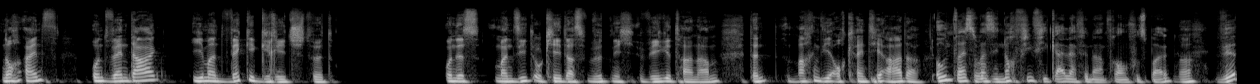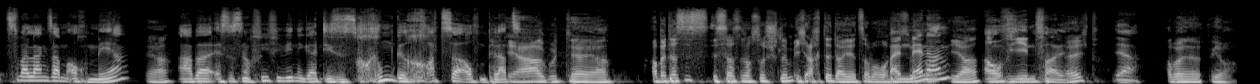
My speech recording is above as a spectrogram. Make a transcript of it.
noch eins, und wenn da jemand weggegrätscht wird und es, man sieht, okay, das wird nicht wehgetan haben, dann machen die auch kein Theater. Und weißt du, was ich noch viel, viel geiler finde am Frauenfußball? Ne? Wird zwar langsam auch mehr, Ja. aber es ist noch viel, viel weniger dieses Rumgerotze auf dem Platz. ja, gut, ja, ja. Aber das ist, ist das noch so schlimm? Ich achte da jetzt aber auch Bei nicht so Männern? drauf. Ja. Auf jeden Fall. Echt? Ja. Aber ja.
